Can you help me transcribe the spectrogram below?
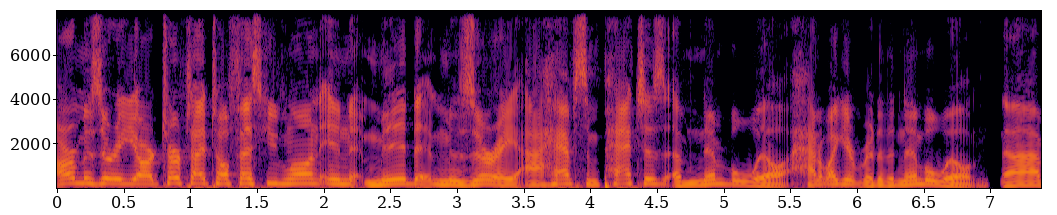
Our Missouri yard, turf type tall fescue lawn in mid Missouri. I have some patches of nimble will. How do I get rid of the nimble Uh,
